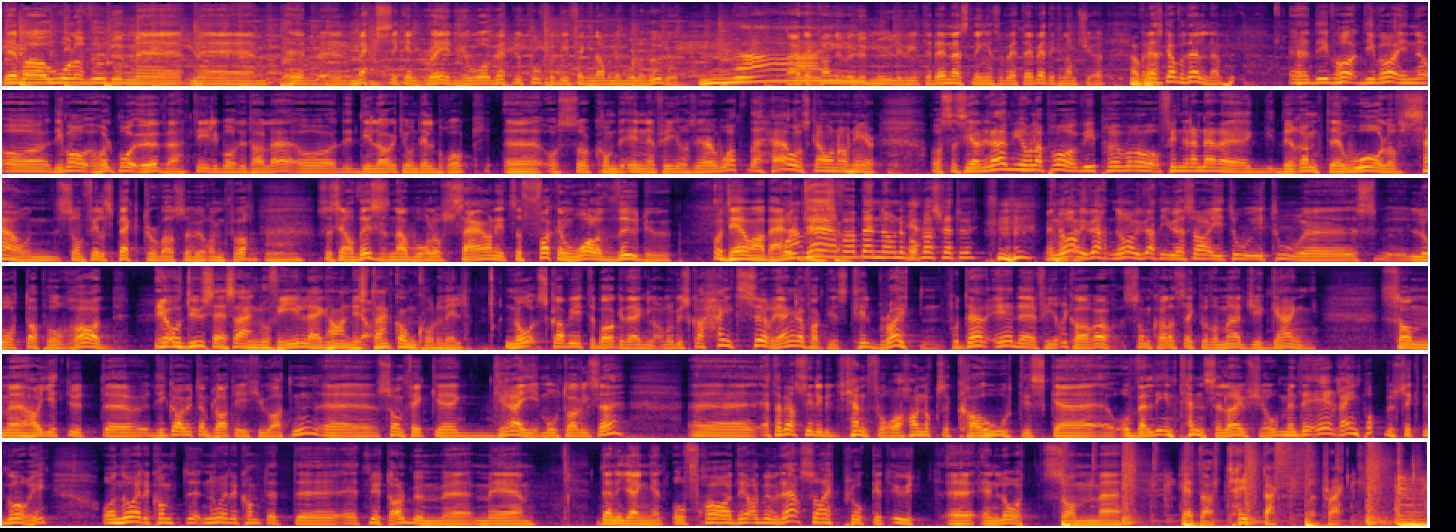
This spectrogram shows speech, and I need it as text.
Det var Wall of Voodoo med, med, med, Mexican Radio. Og vet du hvorfor de fikk navnet Wall of Voodoo? Nei, Nei, det kan du vel umulig vite. Det er nesten ingen som vet. Jeg vet ikke knapt sjøl. Okay. Men jeg skal fortelle dem. Eh, De var, de var inne og De var holdt på å øve tidlig på 80-tallet, og de, de laget jo en del bråk. Uh, og så kom det inn en fyr og sier 'What the hell is going on here?' Og så sier de nei, vi holder på, vi prøver å finne den der eh, berømte wall of sound som Phil Spector var så berømt for. Så sier han 'This is not wall of sound, it's a fucking wall of voodoo'. Og der var bandnavnet? Og der liksom. var bandnavnet på Ja. plass, vet du. Men nå har vi vært, nå har vi vært i USA i to, i to uh, låter på rad. Ja, og du som er så anglofil, jeg har en mistanke om hvor du vil. Nå skal vi tilbake til England, og vi skal helt sør i England, faktisk, til Brighton. For der er det fire karer som kaller seg for The Magic Gang. Som eh, har gitt ut eh, De ga ut en plate i 2018 eh, som fikk grei mottakelse. Eh, etter hvert så er de blitt kjent for å ha nokså kaotiske og veldig intense liveshow, men det er ren popmusikk det går i. Og nå er det kommet, er det kommet et, eh, et nytt album eh, med denne gjengen. Og fra det albumet der så har jeg plukket ut en låt som heter Take Back the Track.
